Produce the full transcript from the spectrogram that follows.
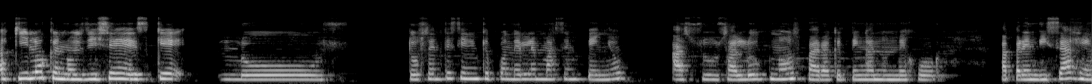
aquí lo que nos dice es que los docentes tienen que ponerle más empeño a sus alumnos para que tengan un mejor aprendizaje.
